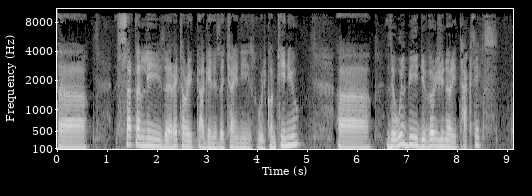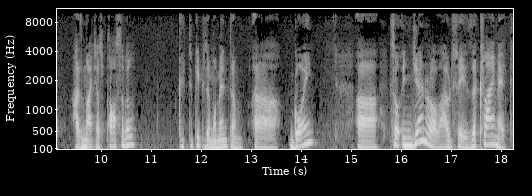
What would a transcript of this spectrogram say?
Uh, certainly the rhetoric against the Chinese will continue. Uh, there will be diversionary tactics as much as possible to keep the momentum uh, going. Uh, so in general, I would say the climate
